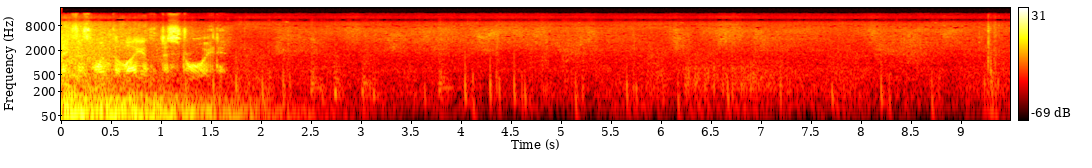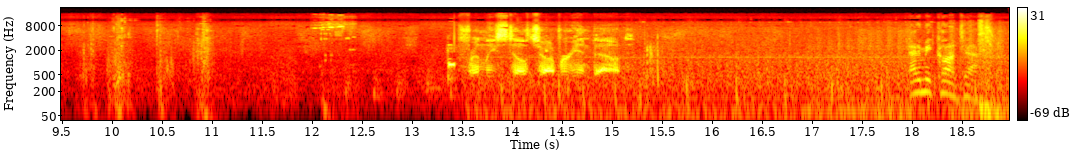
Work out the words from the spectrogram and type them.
Enemies, XS-1 Goliath destroyed. Friendly stealth chopper inbound. Enemy contact.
